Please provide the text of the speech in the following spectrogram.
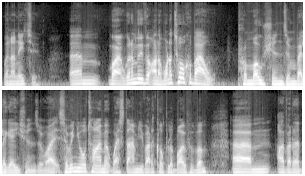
when I need to. Um, right, we're going to move it on. I want to talk about promotions and relegations. All right. So in your time at West Ham, you've had a couple of both of them. Um, I've had a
